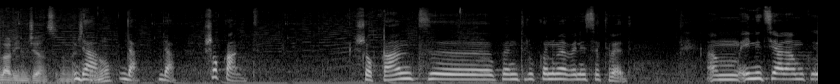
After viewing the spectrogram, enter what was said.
laringean, se numește, Da, nu? da, da. Șocant. Șocant uh, pentru că nu mi-a venit să cred. Am, inițial am, uh,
